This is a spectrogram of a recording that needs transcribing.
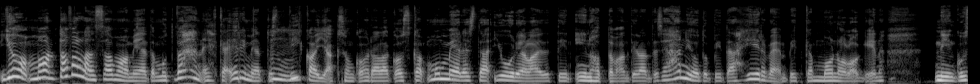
Joo, mä oon tavallaan samaa mieltä, mutta vähän ehkä eri mieltä tuosta mm. vikan jakson kohdalla, koska mun mielestä Juulia laitettiin inhottavaan tilanteeseen. Hän joutui pitää hirveän pitkän monologin niin kuin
